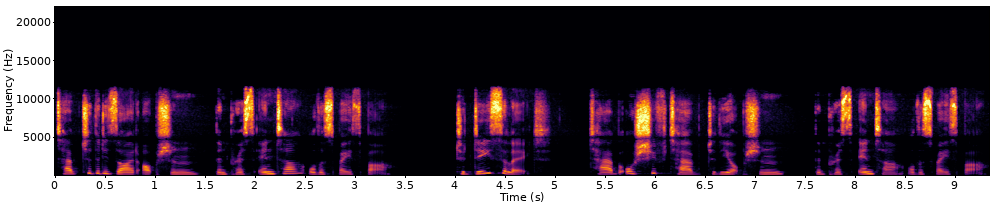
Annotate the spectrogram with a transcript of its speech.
tab to the desired option, then press Enter or the spacebar. To deselect, tab or shift tab to the option, then press Enter or the spacebar.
